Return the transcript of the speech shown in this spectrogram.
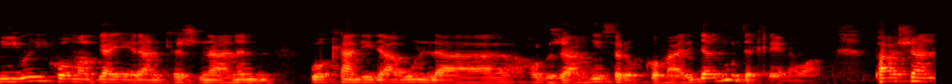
نیوەی کۆمەلگای ئێران کە ژنانن بۆ کاندیدابوون لە هەڵبژاردننی سەر و کۆماریدا دوور دەکرێنەوە پاشان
